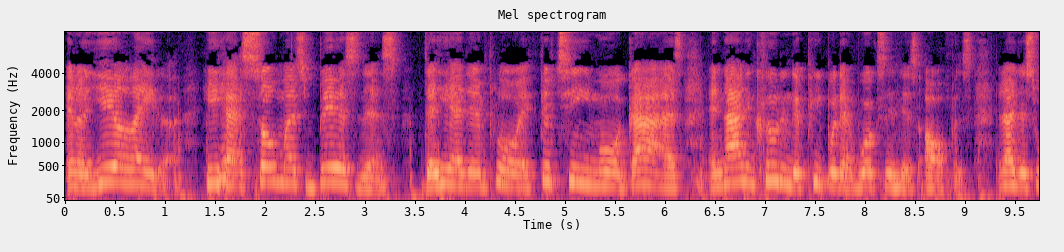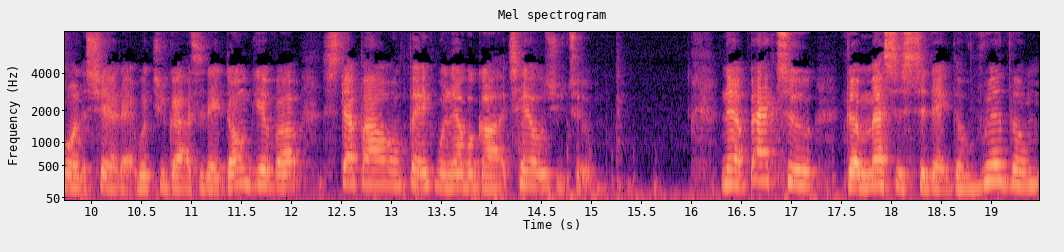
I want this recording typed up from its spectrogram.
and a year later, he had so much business that he had to employ 15 more guys, and not including the people that works in his office. And I just wanted to share that with you guys today. Don't give up. Step out on faith whenever God tells you to. Now back to the message today, the rhythm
